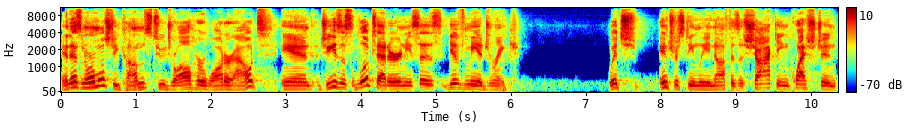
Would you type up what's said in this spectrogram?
And as normal, she comes to draw her water out, and Jesus looks at her and he says, Give me a drink. Which, interestingly enough, is a shocking question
